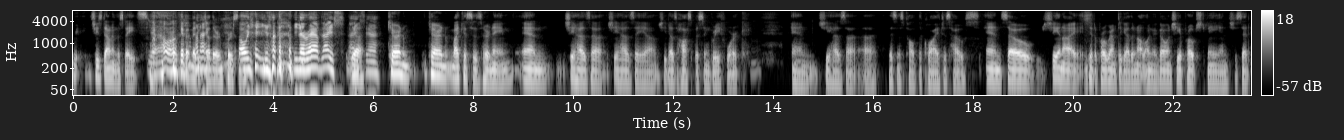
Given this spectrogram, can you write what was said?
we, she's down in the States. Yeah. Oh, we haven't met each nice. other in person. Oh, yeah, you know, you never have. Nice, nice. Yeah. Karen Karen Mikas is her name, and she has a she has a uh, she does hospice and grief work, Mm. and she has a, a business called the Quietest House. And so she and I did a program together not long ago, and she approached me and she said,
